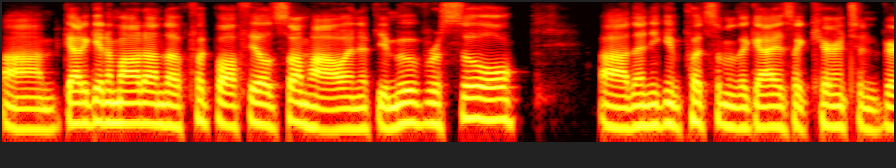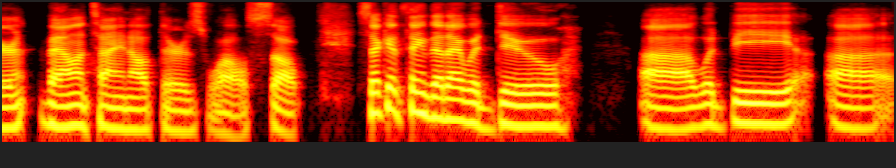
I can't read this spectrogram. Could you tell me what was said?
um, got to get him out on the football field somehow. And if you move Rasul, uh, then you can put some of the guys like Carrington Var- Valentine out there as well. So second thing that I would do uh, would be uh,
